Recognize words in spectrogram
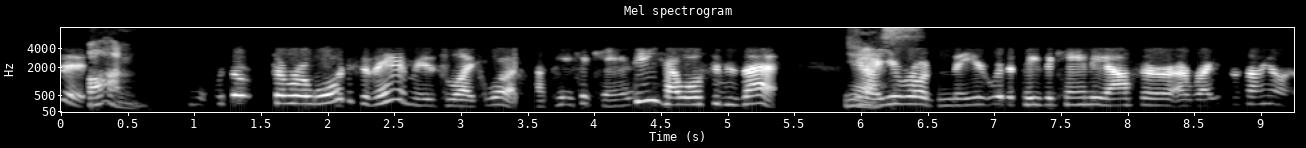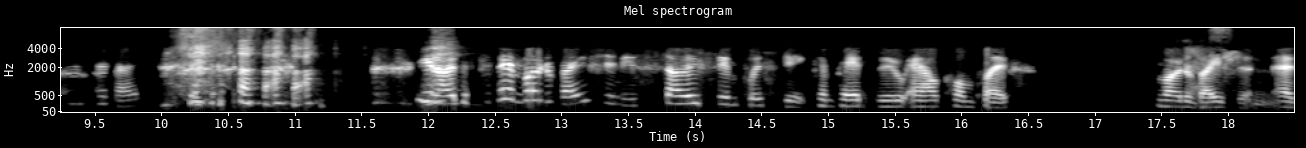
it, fun the, the reward for them is like what a piece of candy. How awesome is that? Yes. You know, you reward me with a piece of candy after a race or something. Like, mm, okay. you know, their motivation is so simplistic compared to our complex motivation yes. as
